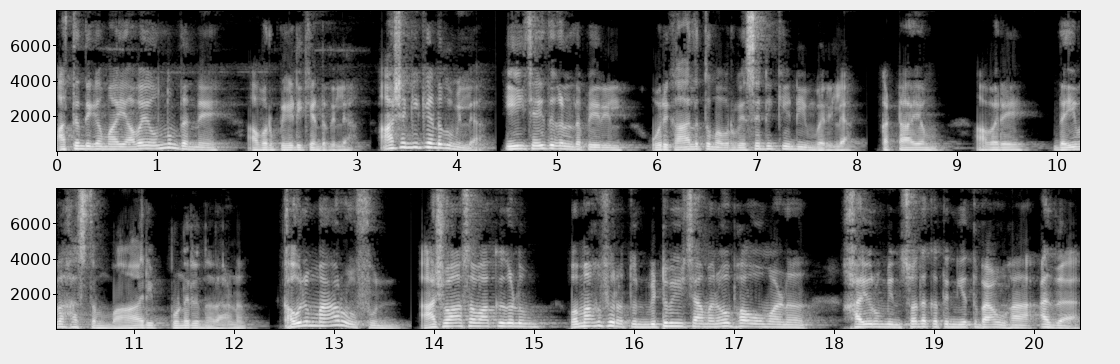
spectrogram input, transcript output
ആത്യന്തികമായി അവയൊന്നും തന്നെ അവർ പേടിക്കേണ്ടതില്ല ആശങ്കിക്കേണ്ടതുമില്ല. ഈ ചെയ്തുകളുടെ പേരിൽ ഒരു കാലത്തും അവർ വ്യസനിക്കേണ്ടിയും വരില്ല. കട്ടായം അവരെ ദൈവഹസ്തം വാരി പുണരുന്നതാണ്. കൗലും മാറൂഫുൻ ആശ്വാസവാക്കുകളും വമഹഫിറത്തുൻ വിട്ടുവീഴ്ച മനോഭാവവുമാണ് ഹൈറുമിൻ സ്വതക്കത്തിൻ യത്ബഉഹ അത്.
